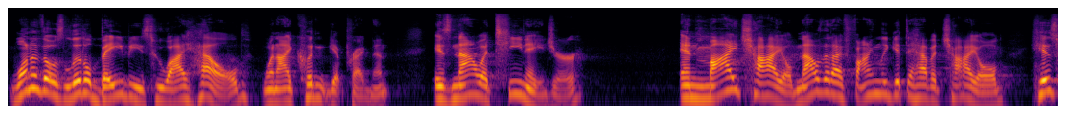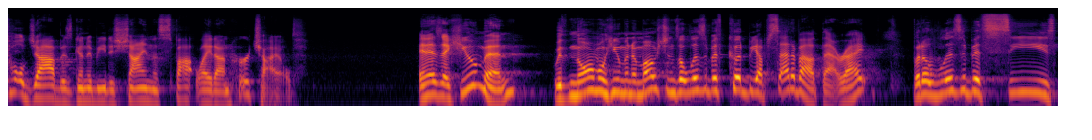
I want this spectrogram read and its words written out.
one of those little babies who I held when I couldn't get pregnant is now a teenager. And my child, now that I finally get to have a child, his whole job is going to be to shine the spotlight on her child. And as a human with normal human emotions, Elizabeth could be upset about that, right? But Elizabeth sees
